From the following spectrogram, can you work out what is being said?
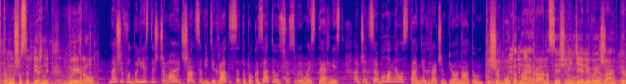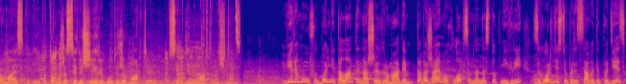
к тому, что соперник выиграл. Наші футболісти ще мають шанси відігратися та показати усю свою майстерність, адже це була не остання гра чемпіонату. Еще будет одна игра на следующей неделе, выезжаем в Первомайск, и потом уже следующие игры будут уже в марте, в середине марта начинаться. Віримо у футбольні таланти нашої громади та бажаємо хлопцям на наступній грі з гордістю представити Подільськ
